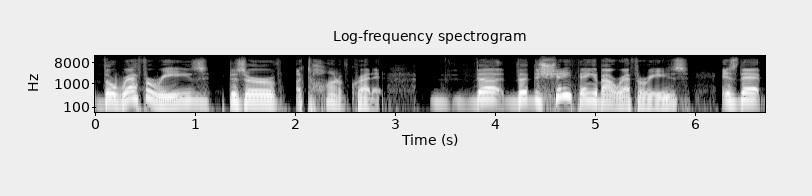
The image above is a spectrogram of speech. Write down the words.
The referees deserve a ton of credit. The, the, the shitty thing about referees is that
